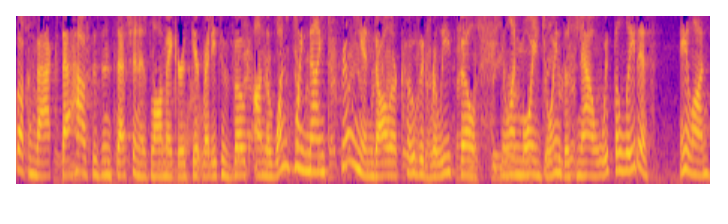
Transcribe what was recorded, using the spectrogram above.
Welcome back. The House is in session as lawmakers get ready to vote on the $1.9 trillion COVID relief bill. Ylan Mui joins us now with the latest. Ylan.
